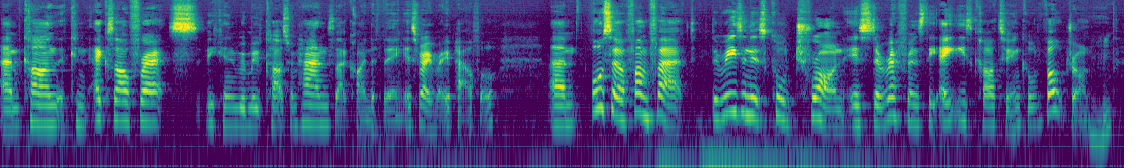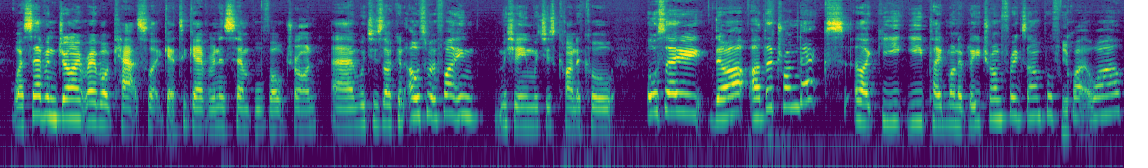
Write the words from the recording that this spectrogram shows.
Um, Karn can exile threats, you can remove cards from hands, that kind of thing. It's very very powerful. Um, also, a fun fact: the reason it's called Tron is to reference the '80s cartoon called Voltron, where seven giant robot cats like get together and assemble Voltron, uh, which is like an ultimate fighting machine, which is kind of cool. Also, there are other Tron decks, like you, you played Mono Blue Tron, for example, for Yep. quite a while.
